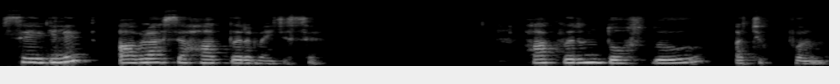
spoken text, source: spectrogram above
Sevgili Avrasya Halkları Meclisi, Halkların Dostluğu Açık Forumu,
